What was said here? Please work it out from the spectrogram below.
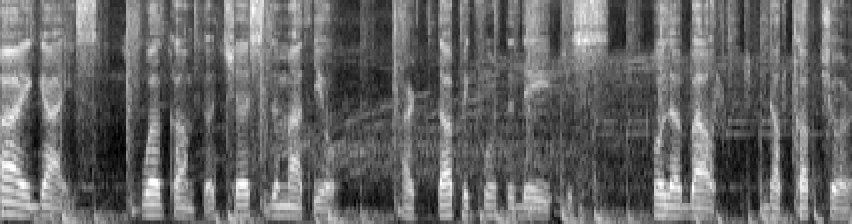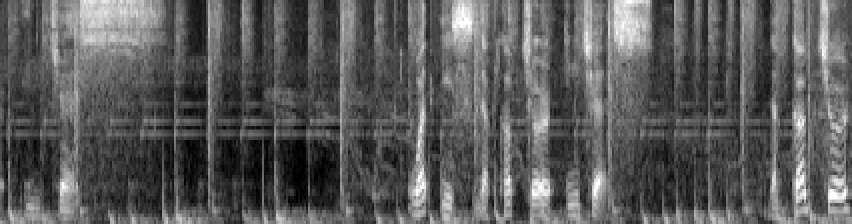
Hi guys, welcome to Chess Domatio. Our topic for today is all about the capture in chess. What is the capture in chess? The capture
